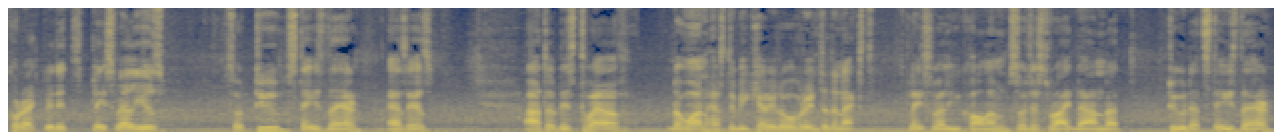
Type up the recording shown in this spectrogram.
correct with its place values. So 2 stays there as is. Out of this 12 the 1 has to be carried over into the next place value column. So just write down that 2 that stays there.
